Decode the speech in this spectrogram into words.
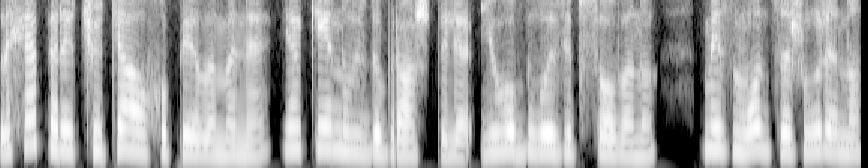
Лихе перечуття охопило мене. Я кинувся до браштеля, його було зіпсовано. Ми з мод зажурено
